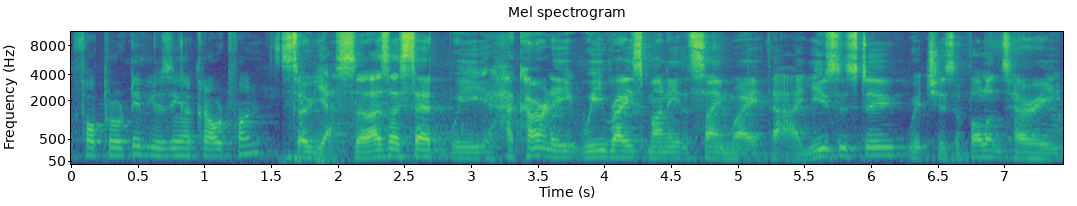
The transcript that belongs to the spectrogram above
for ProTip using a crowd fund? So yes, so as I said, we currently we raise money the same way that our users do, which is a voluntary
